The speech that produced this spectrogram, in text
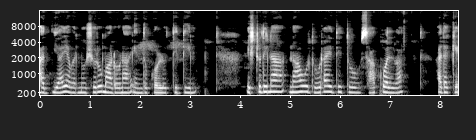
ಅಧ್ಯಾಯವನ್ನು ಶುರು ಮಾಡೋಣ ಎಂದುಕೊಳ್ಳುತ್ತಿದ್ದೀನಿ. ಇಷ್ಟು ದಿನ ನಾವು ದೂರ ಇದ್ದಿದ್ದು ಸಾಕು ಅಲ್ವಾ ಅದಕ್ಕೆ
